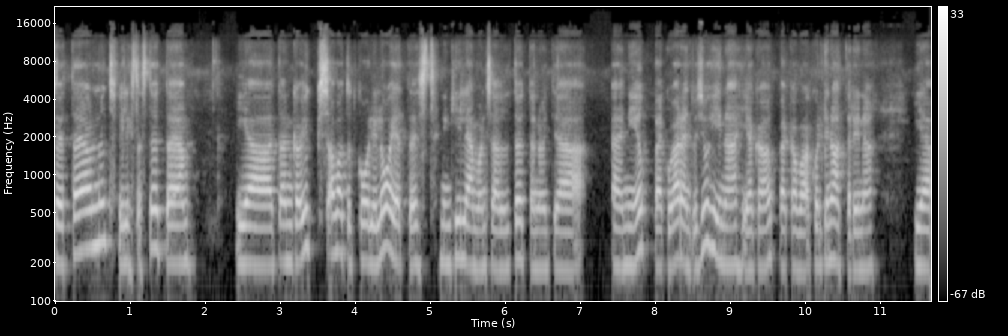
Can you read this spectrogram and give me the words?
töötaja olnud, vilistlastöötaja. Ja ta on ka üks avatud kooli loojatest ning hiljem on seal töötanud ja äh, nii õppe kui arendusjuhina ja ka õppekava koordinaatorina ja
